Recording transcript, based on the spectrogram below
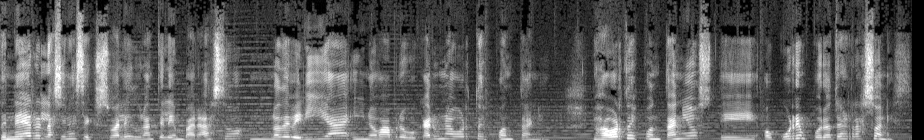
Tener relaciones sexuales durante el embarazo no debería y no va a provocar un aborto espontáneo. Los abortos espontáneos eh, ocurren por otras razones,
